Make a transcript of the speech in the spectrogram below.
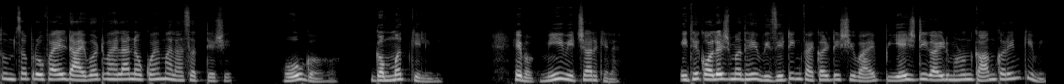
तुमचं प्रोफाईल डायव्हर्ट व्हायला नको आहे मला सत्यशीत हो ग गंमत केली मी. हे बघ मी विचार केलाय इथे कॉलेजमध्ये व्हिजिटिंग फॅकल्टीशिवाय पी एच डी गाईड म्हणून काम करेन की मी?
